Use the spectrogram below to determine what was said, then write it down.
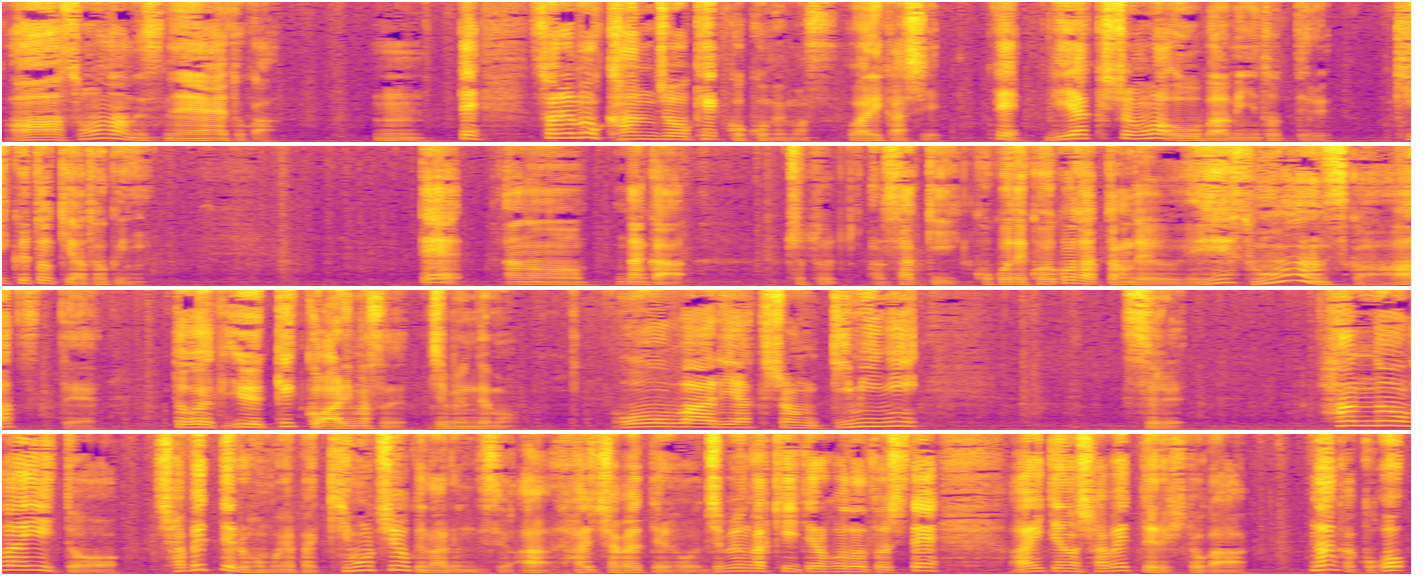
ああ、そうなんですね、とか。うん。で、それも感情結構込めます。割かし。で、リアクションはオーバーめにとってる。聞くときは特に。で、あの、なんか、ちょっと、さっきここでこういうことあったんだよ。えー、そうなんですか？つって。とか結構あります。自分でも。オーバーリアクション気味にする。反応がいいと、喋ってる方もやっぱり気持ちよくなるんですよ。あ、はい、喋ってる方。自分が聞いてる方だとして、相手の喋ってる人がなんかこう、お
